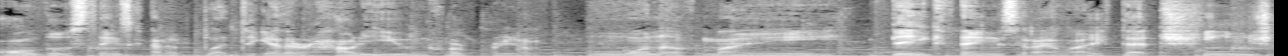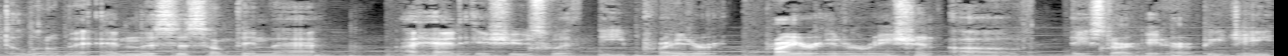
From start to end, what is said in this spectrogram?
all those things kind of blend together. How do you incorporate them? One of my big things that I like that changed a little bit, and this is something that I had issues with the prior prior iteration of a Stargate RPG.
